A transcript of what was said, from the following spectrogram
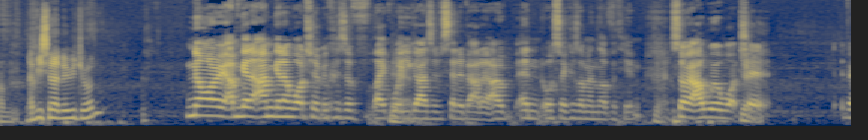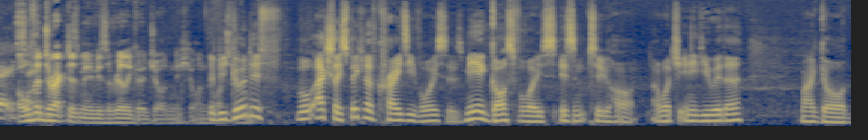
Um, have you seen that movie, Jordan? No, I'm gonna I'm gonna watch it because of like what Yeah. you guys have said about it, I, and also because I'm in love with him. So I will watch Yeah. it very soon. All the directors' movies are really good, Jordan. If you want, to It'd be good them. if. Well, actually, speaking of crazy voices, Mia Goth's voice isn't too hot. I watched an interview with her. My God.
